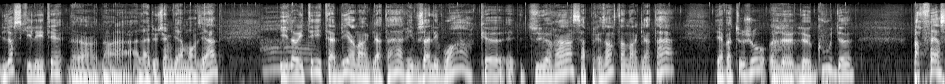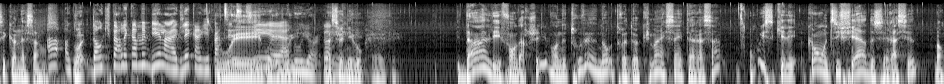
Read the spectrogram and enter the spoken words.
lorsqu'il était dans, dans la, la Deuxième Guerre mondiale, il a été établi en Angleterre et vous allez voir que durant sa présence en Angleterre, il y avait toujours le, le goût de parfaire ses connaissances. Ah, OK. Ouais. Donc, il parlait quand même bien l'anglais quand il est parti Oui, étudier oui, euh, à oui. New York. À ce niveau. OK. Dans les fonds d'archives, on a trouvé un autre document assez intéressant. Où est-ce qu'il est, quand on dit fier de ses racines, bon,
